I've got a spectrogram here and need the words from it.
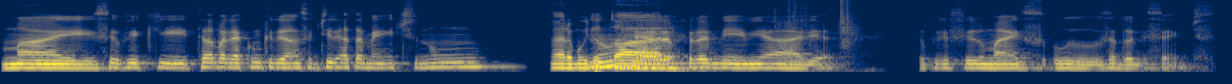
Mas eu vi que trabalhar com criança diretamente não, Não era muito não era para mim, minha área. Eu prefiro mais os adolescentes.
